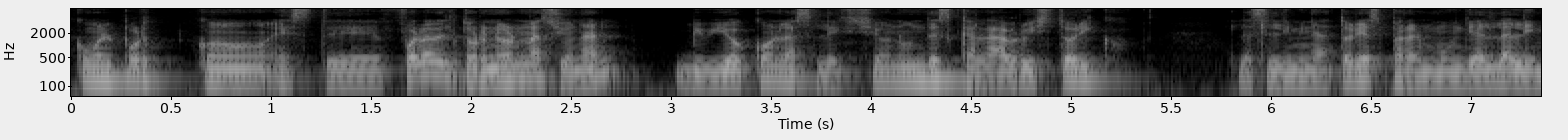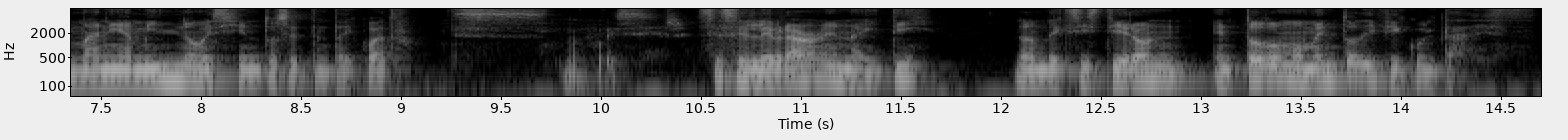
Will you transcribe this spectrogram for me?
como el por- con- este, fuera del torneo nacional, vivió con la selección un descalabro histórico. Las eliminatorias para el Mundial de Alemania 1974 Tss, No puede ser. se celebraron en Haití, donde existieron en todo momento dificultades.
